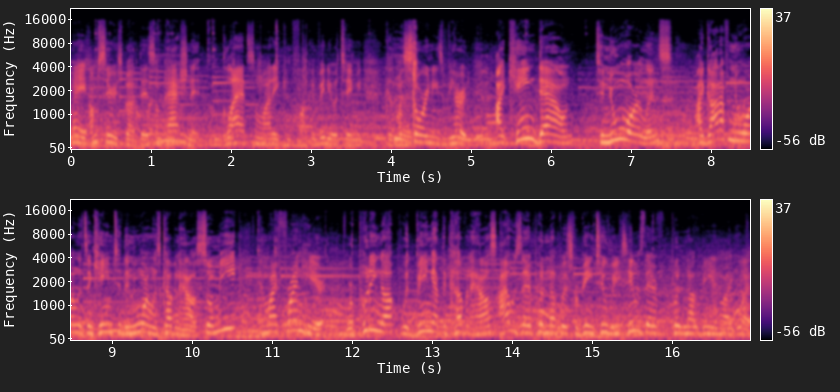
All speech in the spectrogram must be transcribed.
Hey, I'm serious about this. I'm passionate. I'm glad somebody can fucking videotape me because my story needs to be heard. I came down to New Orleans. I got off in New Orleans and came to the New Orleans Covenant House. So me and my friend here were putting up with being at the Covenant House. I was there putting up with for being two weeks. He was there putting up being like what?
